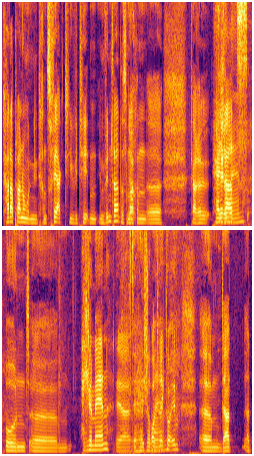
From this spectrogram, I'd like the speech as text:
Kaderplanung und in die Transferaktivitäten im Winter. Das Ja. machen äh, Karel. Herratz und ähm, Hechelman, der, Der äh, Hechelman. Sportdirektor eben. Ähm, da hat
